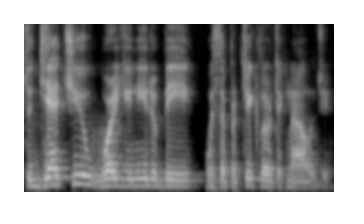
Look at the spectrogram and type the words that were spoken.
to get you where you need to be with a particular technology.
